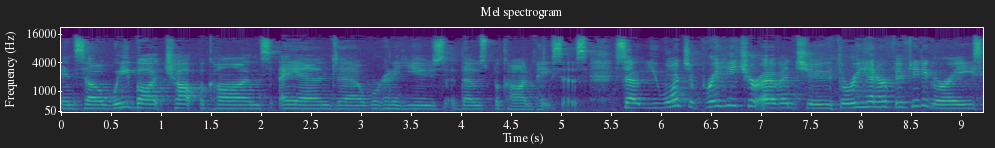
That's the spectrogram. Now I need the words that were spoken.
And so we bought chopped pecans and uh, we're gonna use those pecan pieces. So you want to preheat your oven to 350 degrees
